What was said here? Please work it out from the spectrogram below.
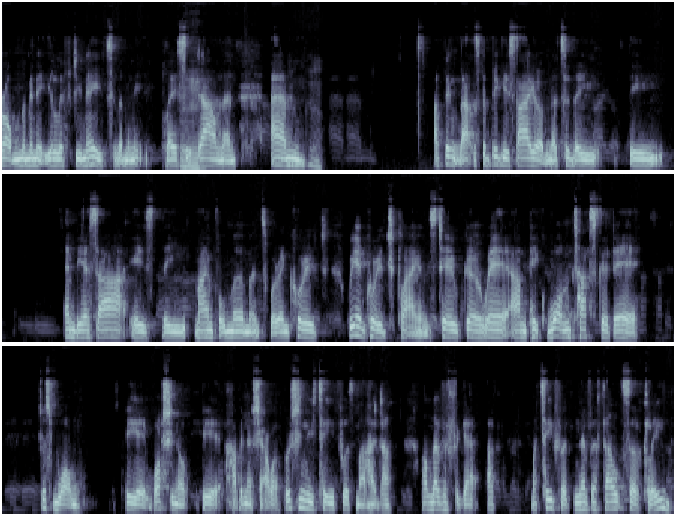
from the minute you lift your knee to the minute you place it down. And um. I think that's the biggest eye opener to the the MBSR is the mindful moments. We're encouraged we encourage clients to go away and pick one task a day, just one, be it washing up, be it having a shower, brushing your teeth was mine. I'll never forget. I, my teeth had never felt so clean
